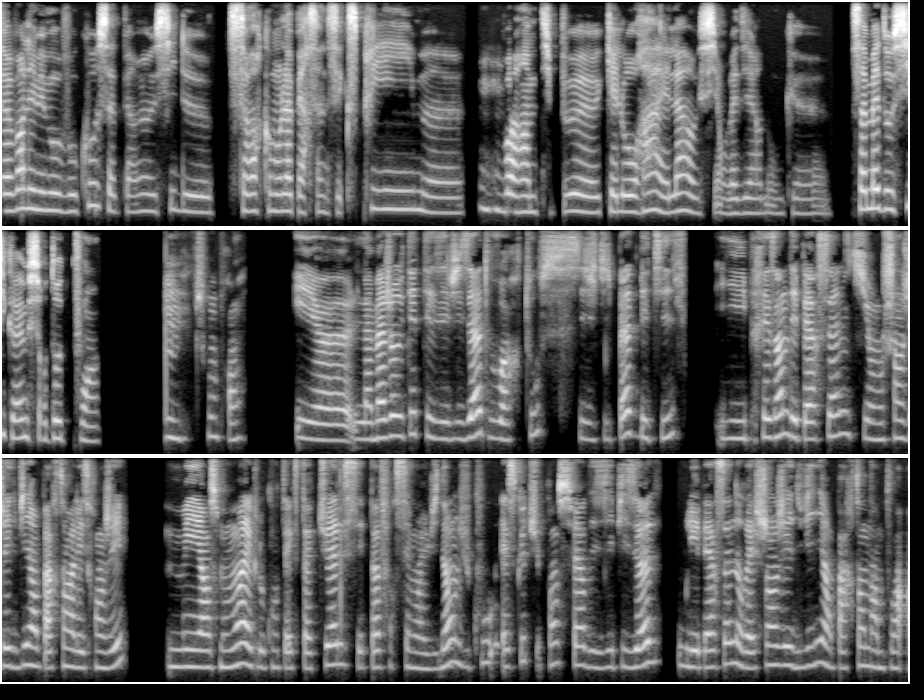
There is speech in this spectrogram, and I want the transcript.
d'avoir les mémos vocaux, ça te permet aussi de savoir comment la personne s'exprime, mmh voir un petit peu quelle aura elle a aussi, on va dire. Donc, ça m'aide aussi quand même sur d'autres points. Mmh, je comprends. Et la majorité de tes épisodes, voire tous, si je dis pas de bêtises, ils présentent des personnes qui ont changé de vie en partant à l'étranger. Mais en ce moment, avec le contexte actuel, c'est pas forcément évident. Du coup, est-ce que tu penses faire des épisodes où les personnes auraient changé de vie en partant d'un point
